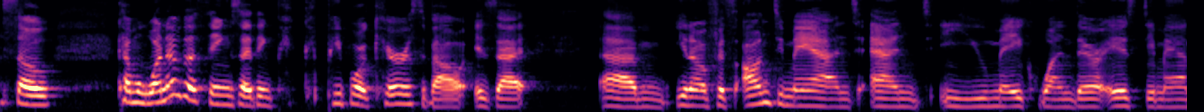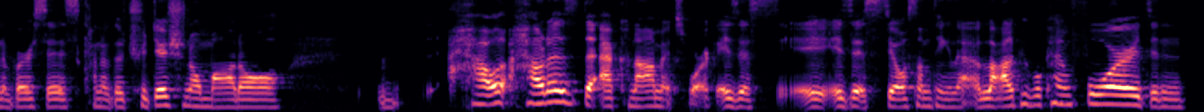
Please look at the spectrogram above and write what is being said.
So One of the things I think p- people are curious about is that um, you know if it's on demand and you make when there is demand versus kind of the traditional model how how does the economics work? Is this is it still something that a lot of people can afford? And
